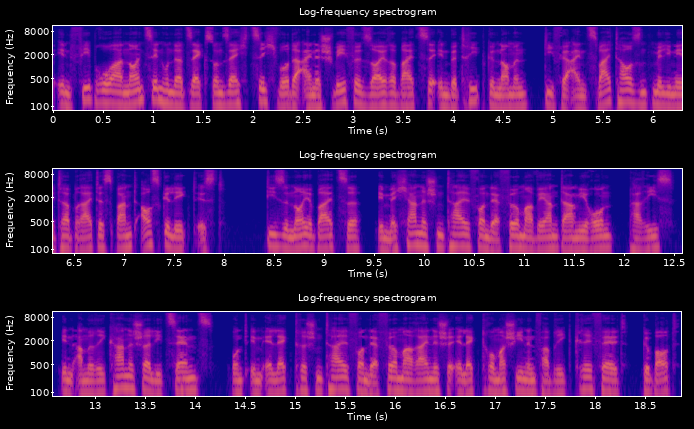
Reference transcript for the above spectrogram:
In Februar 1966 wurde eine Schwefelsäurebeize in Betrieb genommen, die für ein 2000 mm breites Band ausgelegt ist diese neue Beize, im mechanischen Teil von der Firma Damiron, Paris, in amerikanischer Lizenz und im elektrischen Teil von der Firma Rheinische Elektromaschinenfabrik Krefeld, gebaut,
